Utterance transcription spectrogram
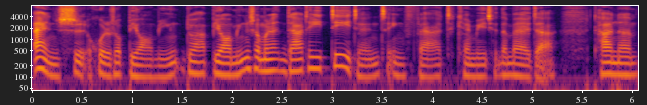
暗示或者说表明，对吧？表明什么呢？That he didn't in fact commit the murder。他呢，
